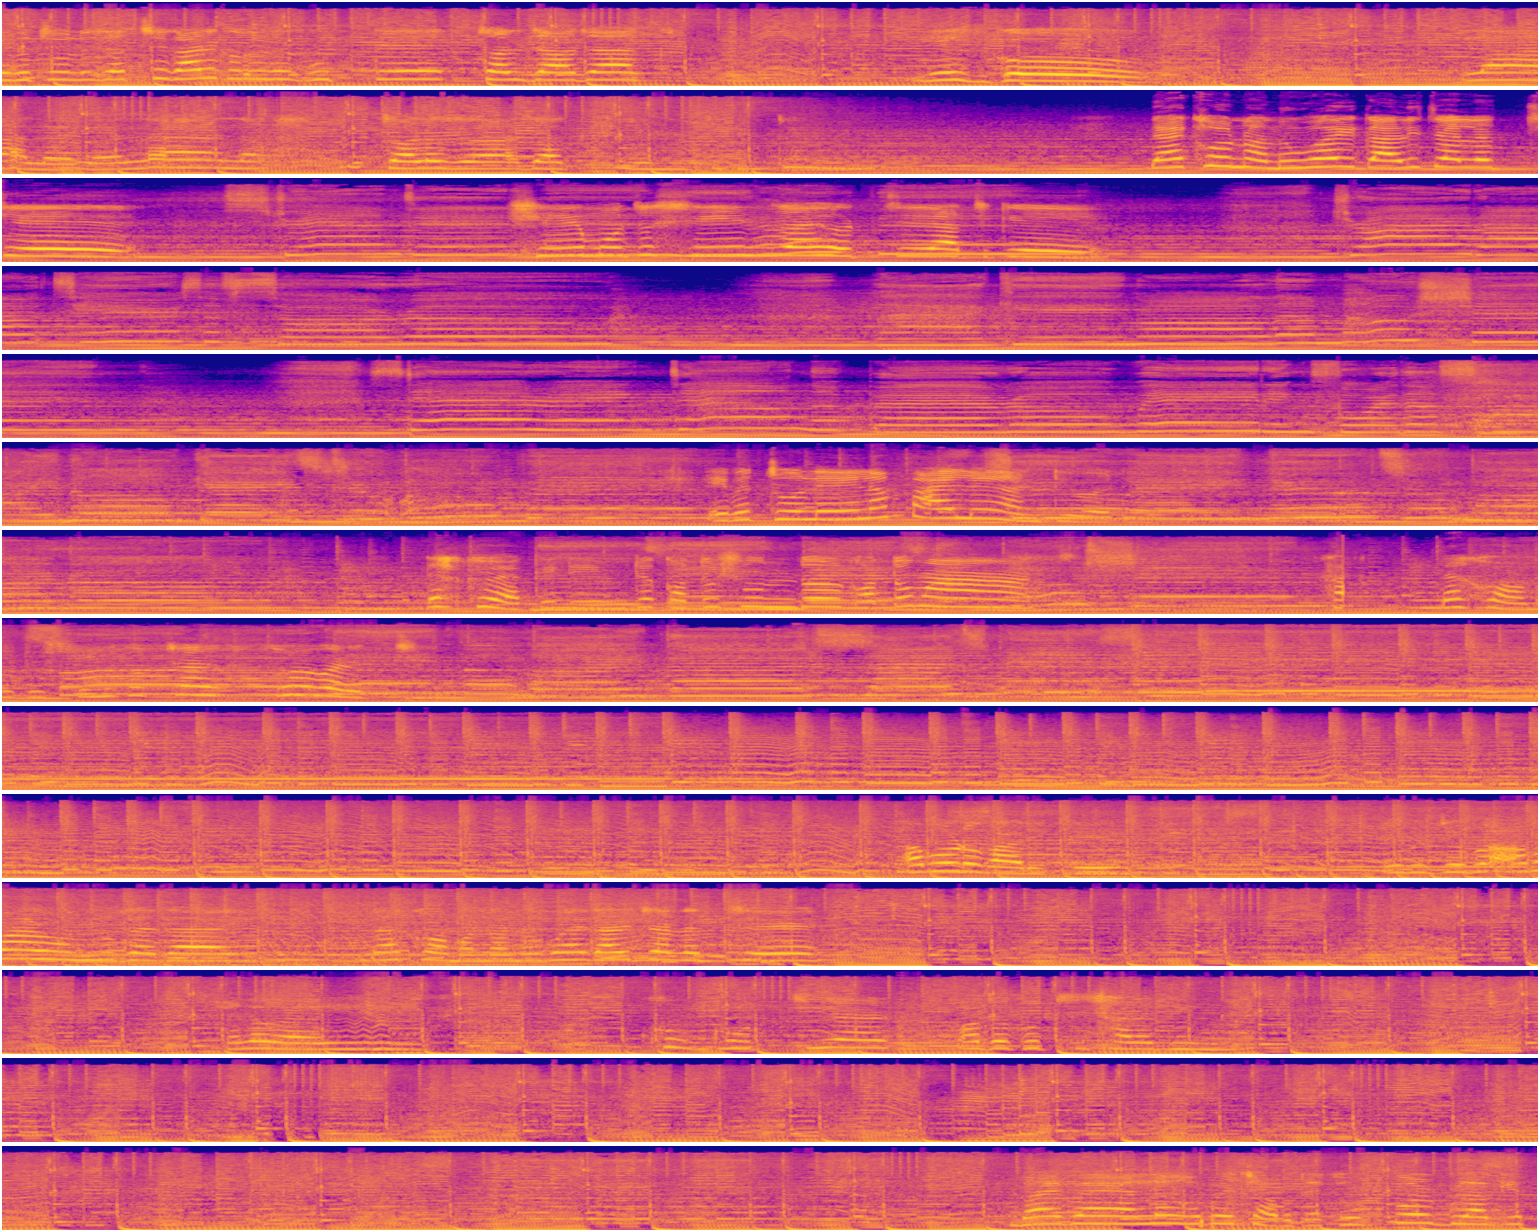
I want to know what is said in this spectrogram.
এবার চলে যাচ্ছে গাড়ি করে ঘুরতে। চল, যাওয়া যাক। লেটস গো লা লা লা লা লা। চলো, যাওয়া যাক। দেখো, নানু ভাই গাড়ি চালাচ্ছে। সে মজা সে এনজয় হচ্ছে আজকে। এবার চলে এলাম পাইলে আন্টি বাড়ি। দেখো একই ডিমটা কত সুন্দর, কত মাছ। দেখো আমি দুষ্টুমি করছি আর ঘুরে বেড়াচ্ছি আবারও গাড়িতে এবার যাব আবার অন্য জায়গায়। দেখো, আমার নানু ভাই গাড়ি চালাচ্ছে। হ্যালো ভাই খুব ঘুরছি আর মজা করছি সারাদিন। বাই বাই আল্লাহ হবে চাবো দেখো পর ব্লগে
